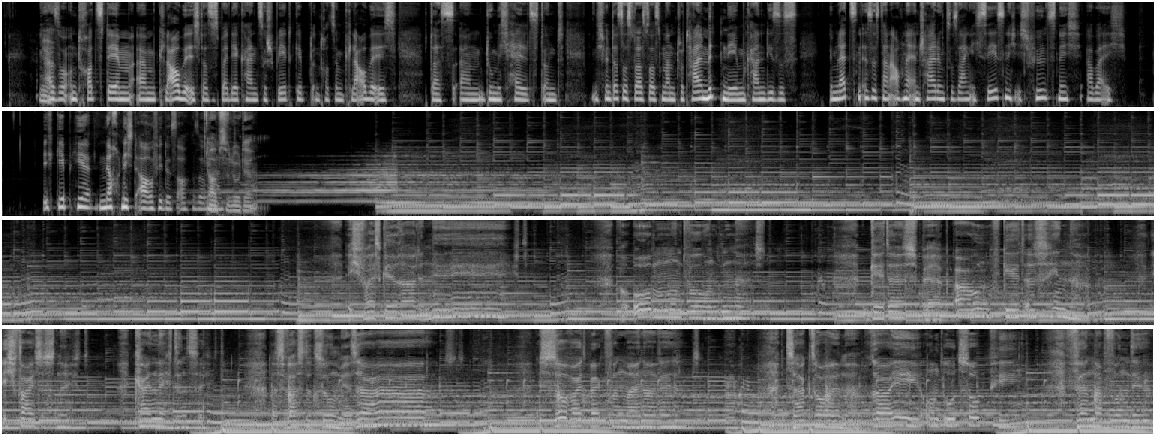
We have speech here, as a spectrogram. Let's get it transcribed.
ja. Also und trotzdem ähm, glaube ich, dass es bei dir keinen zu spät gibt und trotzdem glaube ich, dass ähm, du mich hältst. Und ich finde, das ist was, was man total mitnehmen kann. Dieses, im letzten ist es dann auch eine Entscheidung zu sagen, ich sehe es nicht, ich fühle es nicht, aber ich, ich gebe hier noch nicht auf, wie du es auch gesagt hast. Absolut, ja. Gerade nicht, wo oben und wo unten ist. Geht es bergauf, geht es hinab? Ich weiß es nicht, kein Licht in Sicht. Das, was du zu mir sagst, ist so weit weg von meiner Welt. Tagträumerei und Utopie, fernab von der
